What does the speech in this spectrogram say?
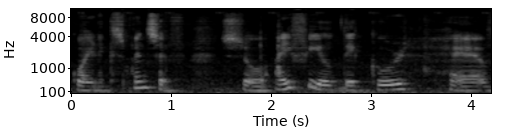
quite expensive. So i feel they could have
